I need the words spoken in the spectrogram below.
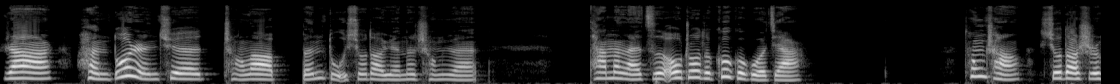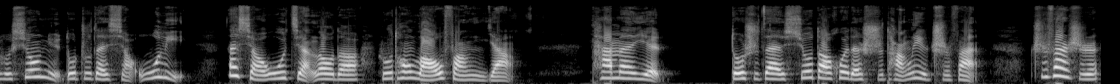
然而，很多人却成了本笃修道院的成员，他们来自欧洲的各个国家。通常，修道士和修女都住在小屋里，那小屋简陋的如同牢房一样。他们也都是在修道会的食堂里吃饭。吃饭时，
